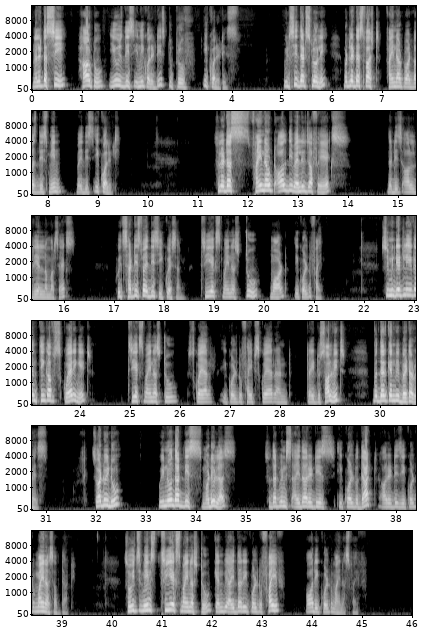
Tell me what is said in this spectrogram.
Now, let us see how to use these inequalities to prove equalities. We will see that slowly, but let us first find out what does this mean by this equality. So, let us find out all the values of x that is all real numbers x which satisfy this equation 3x minus 2 mod equal to 5. So, immediately you can think of squaring it 3x minus 2 square equal to 5 square and try to solve it, but there can be better ways. So, what do we do? We know that this modulus, so that means either it is equal to that or it is equal to minus of that. So, which means 3x minus 2 can be either equal to 5 or equal to minus 5.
